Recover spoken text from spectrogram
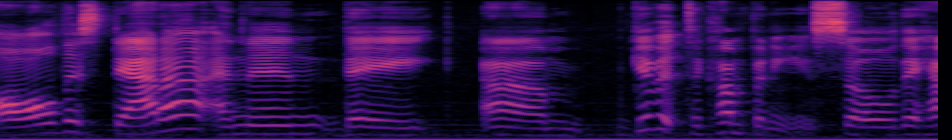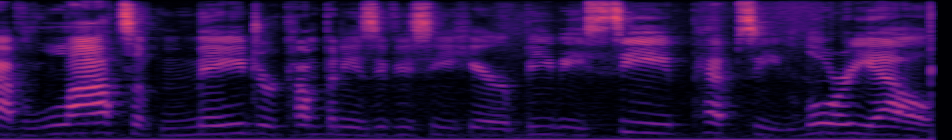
all this data and then they um, give it to companies. So they have lots of major companies, if you see here, BBC, Pepsi, L'Oreal,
